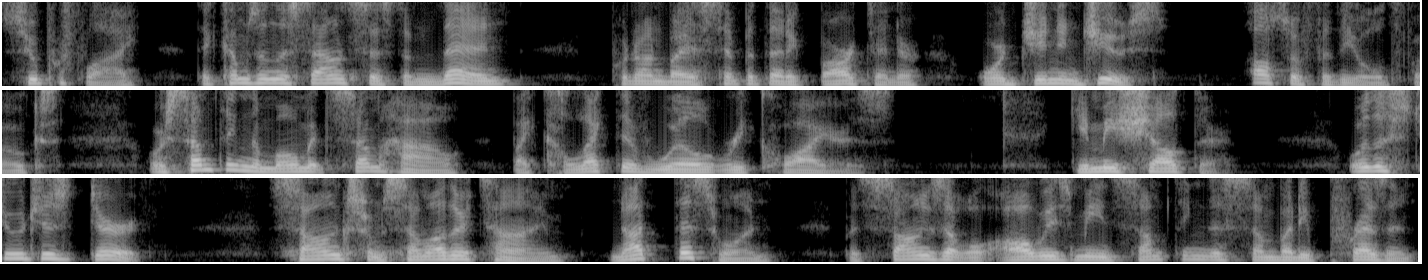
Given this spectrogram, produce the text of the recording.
Superfly, that comes on the sound system, then put on by a sympathetic bartender, or gin and juice, also for the old folks, or something the moment somehow, by collective will, requires. Give me shelter, or the Stooges' dirt, songs from some other time, not this one, but songs that will always mean something to somebody present,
